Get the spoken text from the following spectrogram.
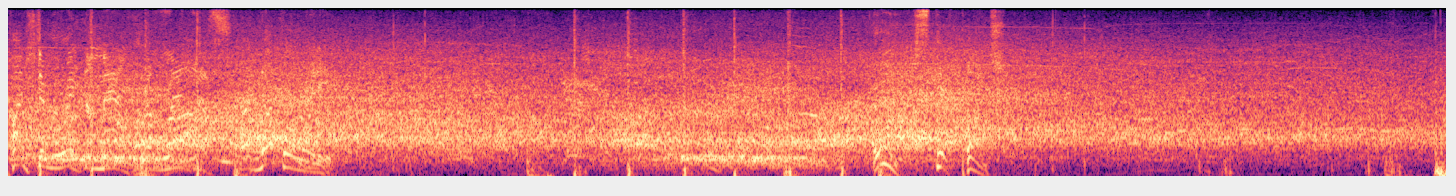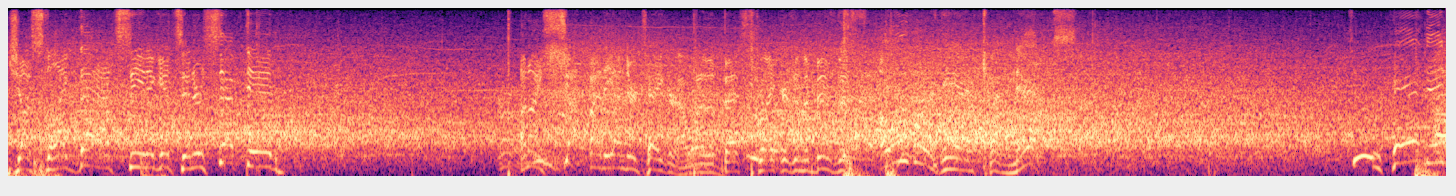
punched him right in the mouth. Relentless. Enough already. Ooh, stiff punch. Just like that, Cena gets intercepted. A nice shot by The Undertaker. Now one of the best strikers in the business. Overhand connects. Two-handed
